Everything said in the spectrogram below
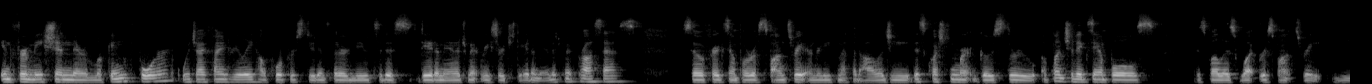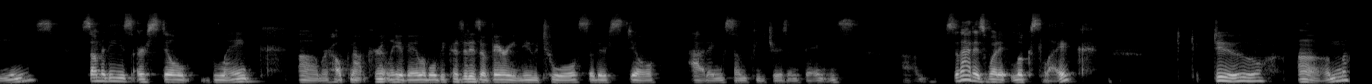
information they're looking for, which I find really helpful for students that are new to this data management, research data management process. So for example, response rate underneath methodology, this question mark goes through a bunch of examples as well as what response rate means. Some of these are still blank um, or help not currently available because it is a very new tool. So they're still adding some features and things. Um, so that is what it looks like. Do, um,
